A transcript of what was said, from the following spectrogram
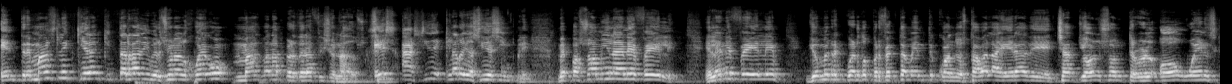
Entre más le quieran quitar la diversión al juego, más van a perder aficionados. Es así de claro y así de simple. Me pasó a mí en la NFL. En la NFL, yo me recuerdo perfectamente cuando estaba la era de Chad Johnson, Terrell Owens,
